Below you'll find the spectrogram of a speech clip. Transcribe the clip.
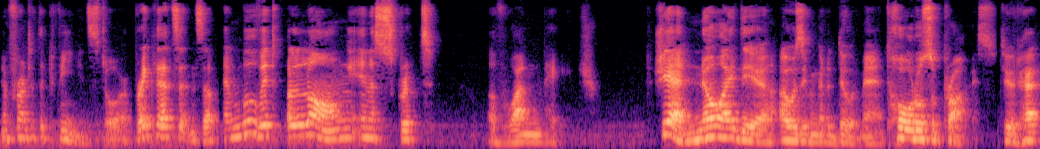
in front of the convenience store. Break that sentence up and move it along in a script of one page. She had no idea I was even to do it, man. Total surprise. Dude, how,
